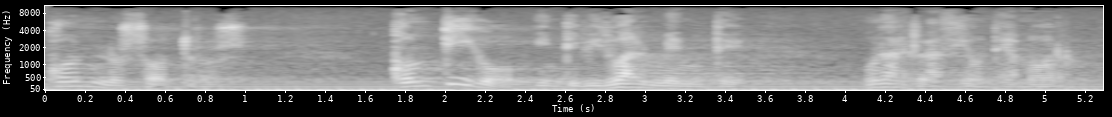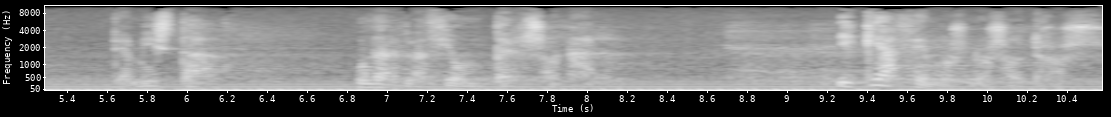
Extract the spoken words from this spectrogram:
con nosotros, contigo individualmente, una relación de amor. de amistad, una relación personal. ¿Y qué hacemos nosotros?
